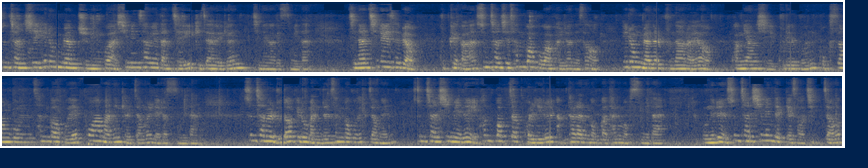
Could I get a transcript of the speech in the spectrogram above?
순천시 해룡면 주민과 시민사회단체의 기자회견 진행하겠습니다. 지난 7일 새벽 국회가 순천시 선거구와 관련해서 해룡면을 분할하여 광양시 구례군 곡성군 선거구에 포함하는 결정을 내렸습니다. 순천을 누더기로 만든 선거구 획정은 순천 시민의 헌법적 권리를 박탈하는 것과 다름없습니다. 오늘은 순천 시민들께서 직접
